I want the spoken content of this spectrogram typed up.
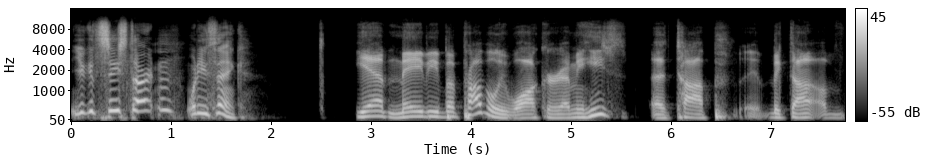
You could see starting. What do you think? Yeah, maybe, but probably Walker. I mean, he's a top uh, McDonald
